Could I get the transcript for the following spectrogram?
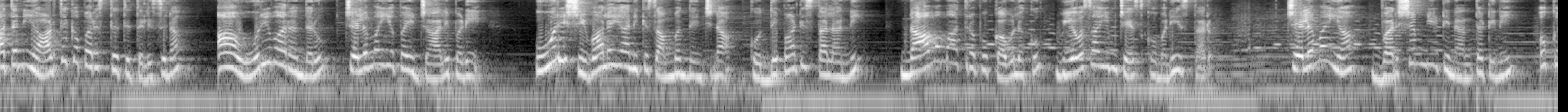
అతని ఆర్థిక పరిస్థితి తెలిసిన ఆ ఊరి వారందరూ చెలమయ్యపై జాలిపడి ఊరి శివాలయానికి సంబంధించిన కొద్దిపాటి స్థలాన్ని నామమాత్రపు కవులకు వ్యవసాయం చేసుకోమని ఇస్తారు. చెలమయ్య వర్షం నీటినంతటినీ ఒక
